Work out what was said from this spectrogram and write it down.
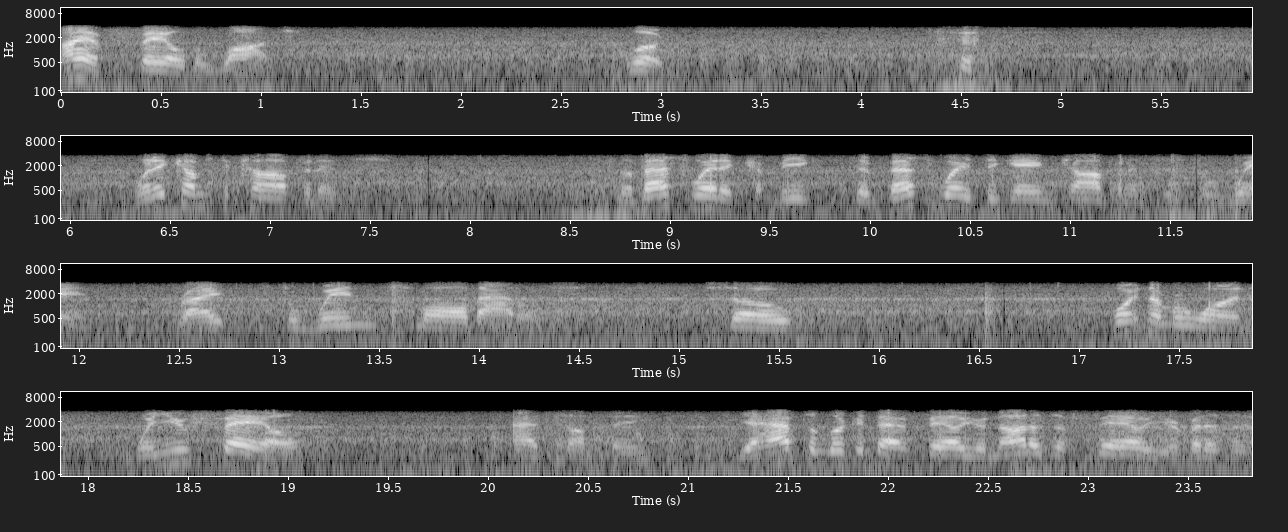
I have failed a lot look when it comes to confidence the best way to be the best way to gain confidence is to win, right? To win small battles. So, point number one: when you fail at something, you have to look at that failure not as a failure, but as a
